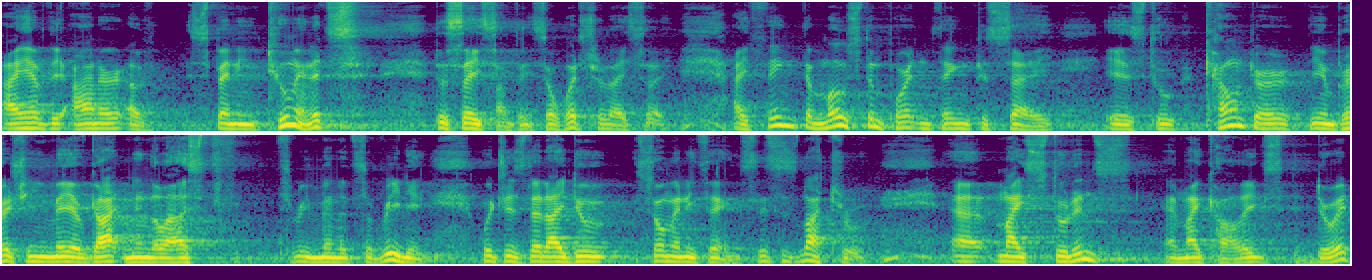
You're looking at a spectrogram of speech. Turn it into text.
I have the honor of spending two minutes to say something, so what should I say? I think the most important thing to say is to counter the impression you may have gotten in the last three minutes of reading, which is that I do so many things. This is not true. Uh, my students and my colleagues do it,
